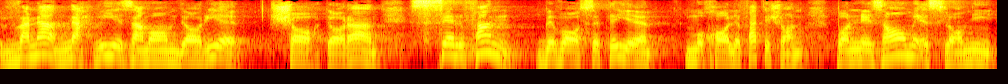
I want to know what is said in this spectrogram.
و نه نحوه زمامداری شاه دارند صرفا به واسطه مخالفتشان با نظام اسلامی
